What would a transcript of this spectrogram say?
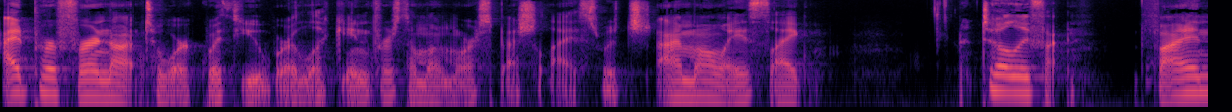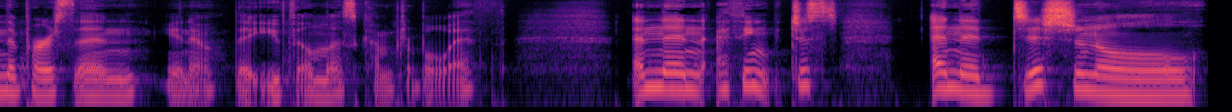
I'd prefer not to work with you. We're looking for someone more specialized, which I'm always like, totally fine. Find the person, you know, that you feel most comfortable with. And then I think just an additional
